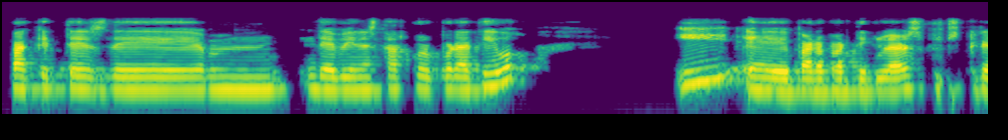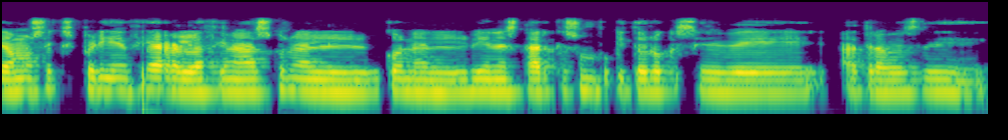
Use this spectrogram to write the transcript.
paquetes mm, de, bienestar corporativo y eh, para particulares pues creamos experiencias relacionadas con el, con el bienestar, que es un poquito lo que se ve a través de,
